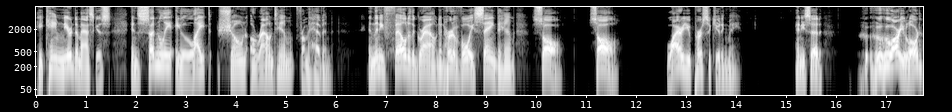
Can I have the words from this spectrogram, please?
he came near Damascus, and suddenly a light shone around him from heaven. And then he fell to the ground and heard a voice saying to him, Saul, Saul, why are you persecuting me? And he said, who, who are you, Lord?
